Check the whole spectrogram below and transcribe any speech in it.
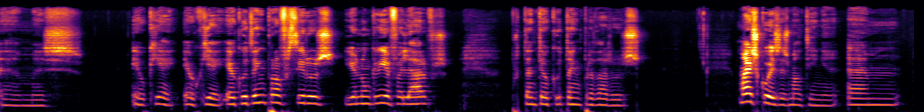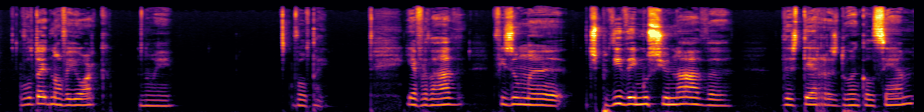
uh, mas é o que é, é o que é. É o que eu tenho para oferecer hoje. E eu não queria falhar-vos, portanto é o que eu tenho para dar hoje. Mais coisas, maltinha. Um, voltei de Nova York, não é? Voltei. E é verdade, fiz uma despedida emocionada das terras do Uncle Sam,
